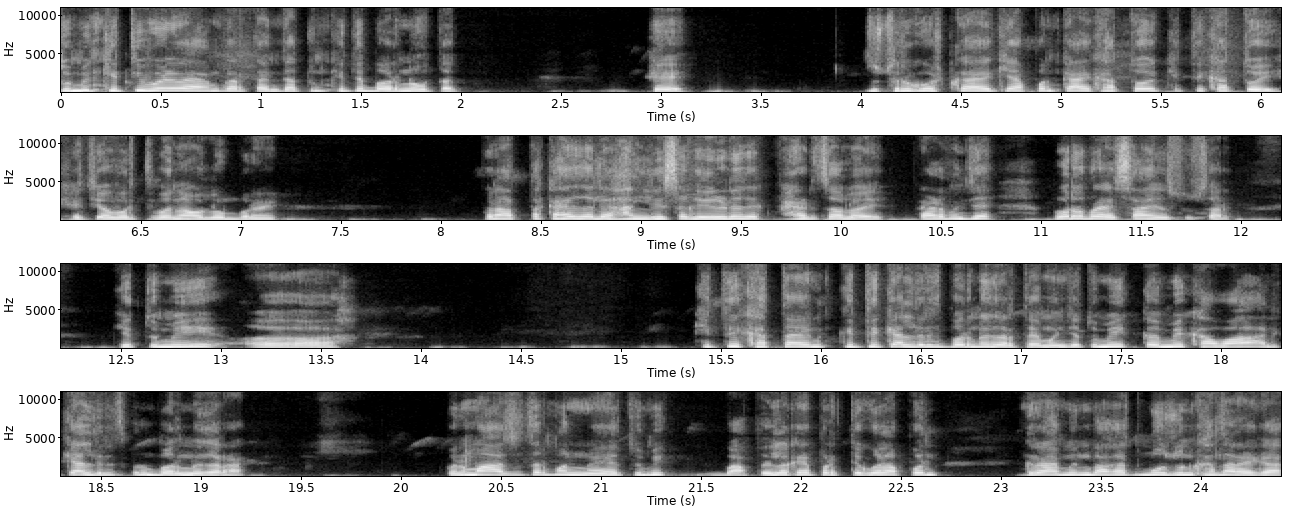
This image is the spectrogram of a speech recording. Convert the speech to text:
तुम्ही किती वेळ व्यायाम करताय आणि त्यातून किती बर्न होतात? हे. दुसरी गोष्ट काय आहे की आपण काय खातोय किती खातोय ह्याच्यावरती पण अवलंबून आहे. पण आता काय झालं हल्ली सगळीकडे एक फॅड चालू आहे. फॅड म्हणजे बरोबर आहे सायन्सनुसार की तुम्ही किती खाताय आणि किती कॅलरीज बर्न करताय. म्हणजे तुम्ही कमी खावा आणि कॅलरीज पण बर्न करा. पण माझं तर म्हणणं आहे तुम्ही आपल्याला काय प्रत्येक वेळा आपण ग्रामीण भागात मोजून खाणार आहे का?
